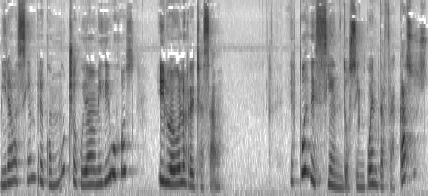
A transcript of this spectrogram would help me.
Miraba siempre con mucho cuidado mis dibujos y luego los rechazaba. Después de ciento cincuenta fracasos,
